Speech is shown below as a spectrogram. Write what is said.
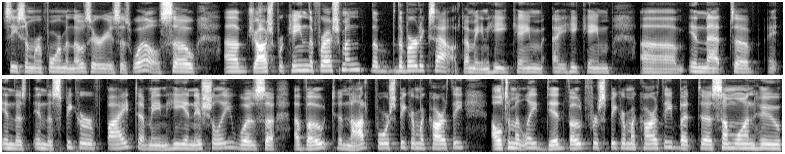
see some reform in those areas as well. So, uh, Josh Brecheen, the freshman, the the verdict's out. I mean, he came uh, he came um, in that uh, in the in the speaker fight. I mean, he initially was a, vote not for Speaker McCarthy. Ultimately, did vote for Speaker McCarthy, but someone who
